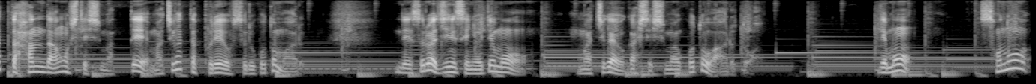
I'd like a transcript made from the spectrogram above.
った判断をしてしまって間違ったプレーをすることもある。で、それは人生においても間違いを犯してしまうことはあると。でも、その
